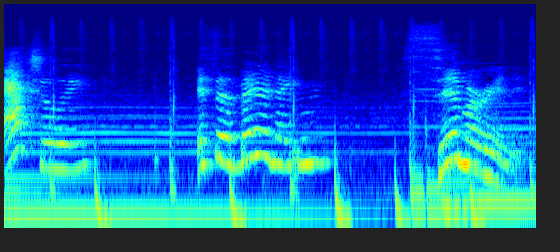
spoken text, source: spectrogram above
Actually, instead of marinating, simmer in it.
